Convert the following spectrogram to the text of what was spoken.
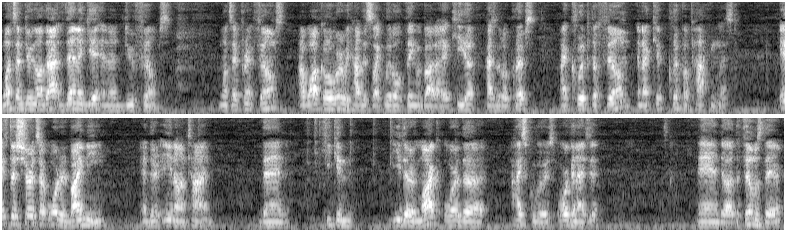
Once I'm doing all that, then I get and I do films. Once I print films, I walk over. We have this like little thing about IKEA has little clips. I clip the film and I clip a packing list. If the shirts are ordered by me and they're in on time, then he can either Mark or the high schoolers organize it, and uh, the film is there.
